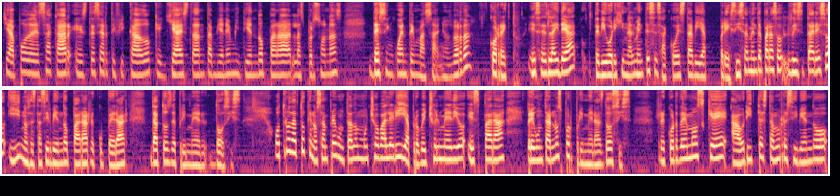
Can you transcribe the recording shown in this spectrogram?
ya poder sacar este certificado que ya están también emitiendo para las personas de 50 y más años, ¿verdad? Correcto, esa es la idea. Te digo, originalmente se sacó esta vía precisamente para solicitar eso y nos está sirviendo para recuperar datos de primer dosis. Otro dato que nos han preguntado mucho, Valeria, y aprovecho el medio, es para preguntarnos por primeras dosis. Recordemos que ahorita estamos recibiendo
